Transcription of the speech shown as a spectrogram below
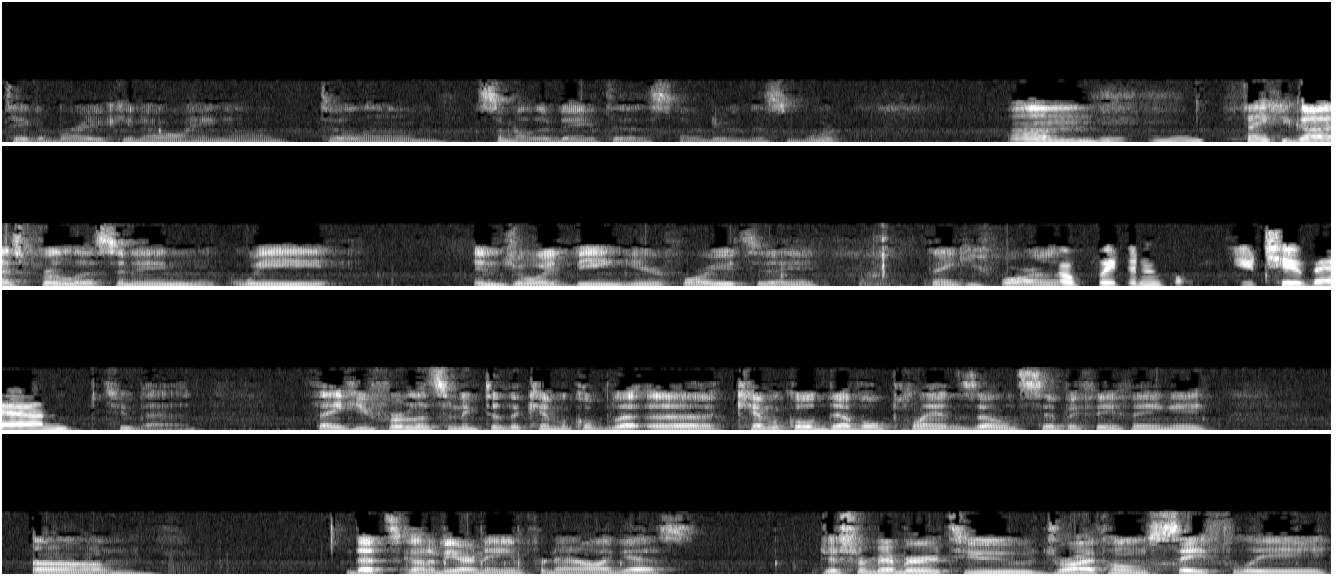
take a break. You know, hang on till um some other day to start doing this some more. Um, thank you guys for listening. We enjoyed being here for you today. Thank you for Hope we didn't bore you too bad. Too bad. Thank you for listening to the chemical ble- uh, chemical devil plant zone sympathy thingy. Um, that's gonna be our name for now, I guess. Just remember to drive home safely.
